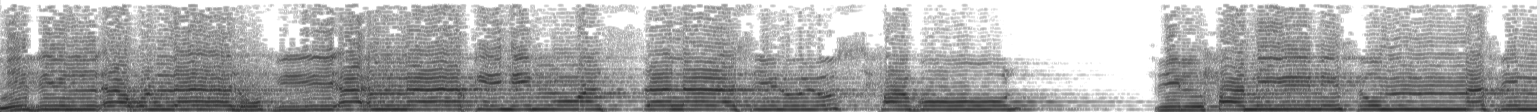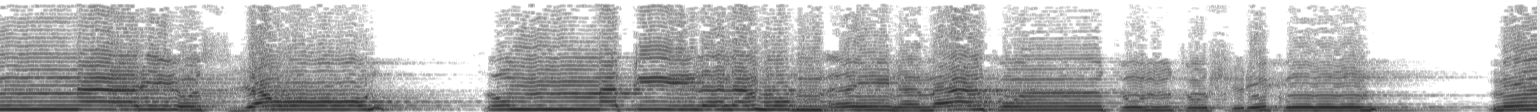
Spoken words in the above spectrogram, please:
إِذِ الْأَغْلَالُ فِي أَعْنَاقِهِمْ وَالسَّلَاسِلُ يُسْحَبُونَ فِي الْحَمِيمِ ثُمَّ فِي النَّارِ يُسْجَرُونَ تُشْرِكُونَ. مِن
